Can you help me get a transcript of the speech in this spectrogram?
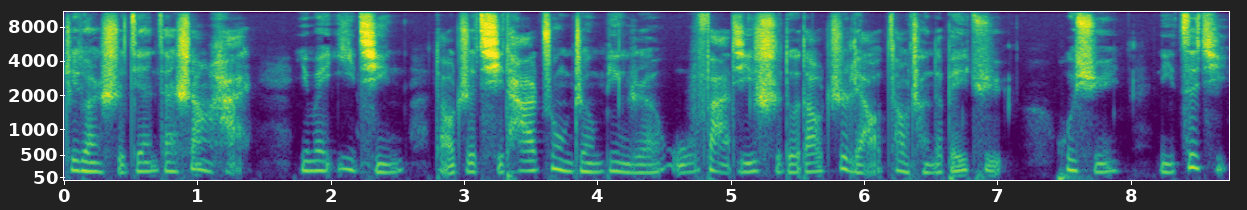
这段时间在上海因为疫情导致其他重症病人无法及时得到治疗造成的悲剧。或许你自己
